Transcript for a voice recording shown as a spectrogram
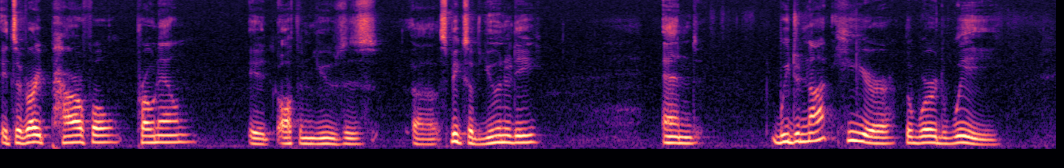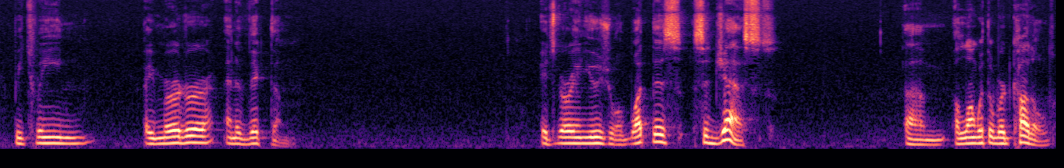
It's a very powerful pronoun. It often uses, uh, speaks of unity. And we do not hear the word we between a murderer and a victim. It's very unusual. What this suggests, um, along with the word cuddled,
